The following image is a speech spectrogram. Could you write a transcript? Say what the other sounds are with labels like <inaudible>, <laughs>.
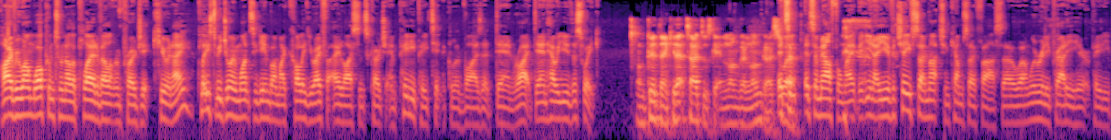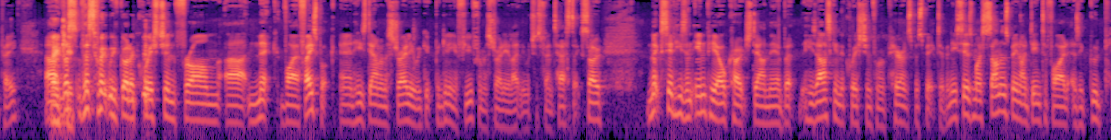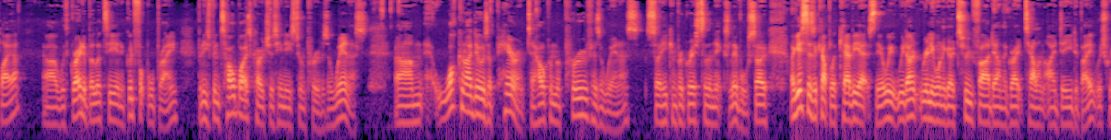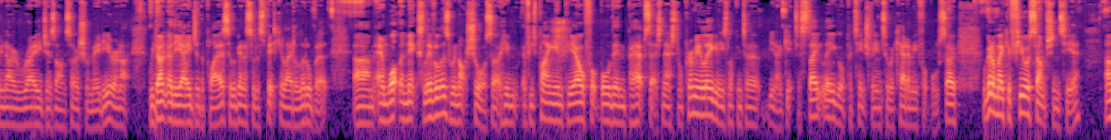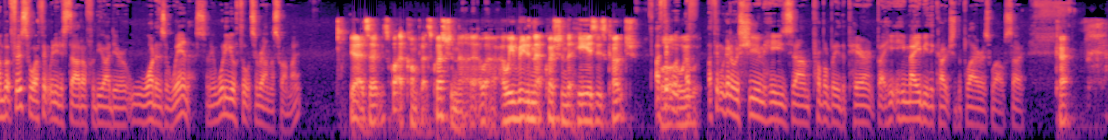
Hi everyone, welcome to another Player Development Project Q&A. Pleased to be joined once again by my colleague UEFA A license coach and PDP technical advisor Dan Wright. Dan, how are you this week? I'm good, thank you. That title's getting longer and longer. I swear. It's a, it's a mouthful, mate. But you know, you've achieved so much and come so far. So um, we're really proud of you here at PDP. Uh, Thank this, you. this week we've got a question from uh, Nick via Facebook, and he's down in Australia. We've been getting a few from Australia lately, which is fantastic. So Nick said he's an NPL coach down there, but he's asking the question from a parent's perspective. And he says, My son has been identified as a good player uh, with great ability and a good football brain, but he's been told by his coaches he needs to improve his awareness. Um, what can I do as a parent to help him improve his awareness so he can progress to the next level? So, I guess there's a couple of caveats there. We, we don't really want to go too far down the great talent ID debate, which we know rages on social media, and I, we don't know the age of the player, so we're going to sort of speculate a little bit. Um, and what the next level is, we're not sure. So, he, if he's playing NPL football, then perhaps that's National Premier League, and he's looking to you know get to state league or potentially into academy football. So, we're going to make a few assumptions here. Um, but first of all, I think we need to start off with the idea of what is awareness. I mean, what are your thoughts around this one, mate? Yeah, it's a it's quite a complex question. That are we reading that question that he is his coach? I think, we're, I, we- I think we're going to assume he's um, probably the parent, but he, he may be the coach of the player as well. So, Okay.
